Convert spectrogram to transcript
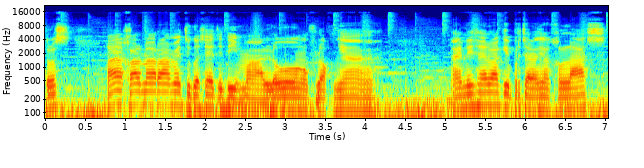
terus ah karena rame juga saya jadi malu ngevlognya nah ini saya lagi berjalan ke kelas.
